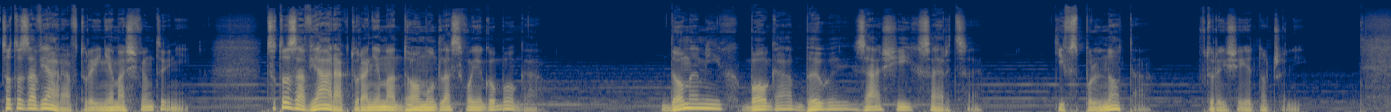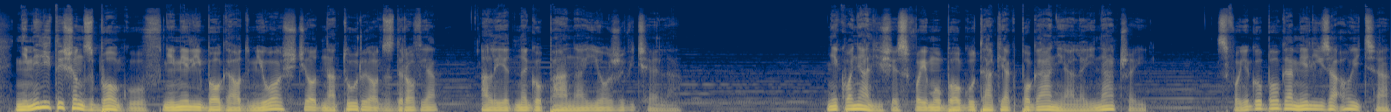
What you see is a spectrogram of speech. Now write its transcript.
Co to za wiara, w której nie ma świątyni? Co to za wiara, która nie ma domu dla swojego Boga? Domem ich Boga były zaś ich serce i wspólnota, w której się jednoczyli. Nie mieli tysiąc bogów, nie mieli Boga od miłości, od natury, od zdrowia, ale jednego Pana i Ożywiciela nie kłaniali się swojemu Bogu tak jak poganie, ale inaczej. Swojego Boga mieli za Ojca,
